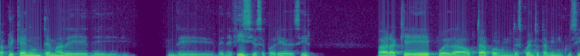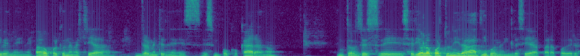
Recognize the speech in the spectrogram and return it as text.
apliqué en un tema de, de, de beneficio, se podría decir, para que pueda optar por un descuento también inclusive en, el pago, porque una maestría realmente es, es un poco cara, ¿no? Entonces eh, se dio la oportunidad y bueno, ingresé para poder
